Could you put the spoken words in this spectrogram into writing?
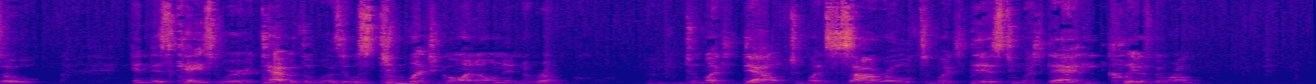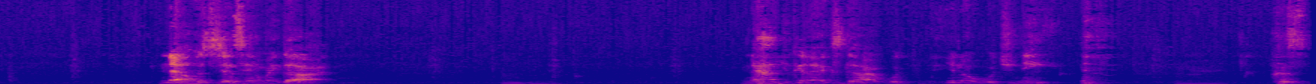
So, in this case where Tabitha was, it was too much going on in the room. Mm-hmm. Too much doubt, too much sorrow, too much this, too much that. He clears the room. Now it's just him and God. Mm-hmm. Now you can ask God what you know what you need, because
